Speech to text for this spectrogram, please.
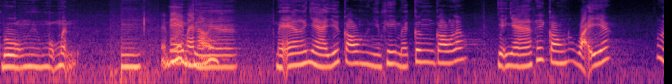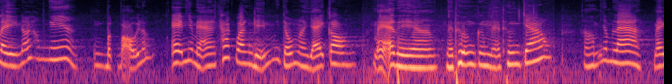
Buồn một mình. Ừ. Em biết em mà thì nói. à, mẹ ở nhà với con nhiều khi mẹ cưng con lắm. Về nhà thấy con nó quậy á nó liền nói không nghe. Bực bội lắm. Em với mẹ khác quan điểm chỗ mà dạy con. Mẹ thì à, mẹ thương mẹ thương cháu. À, không dám la. Mẹ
